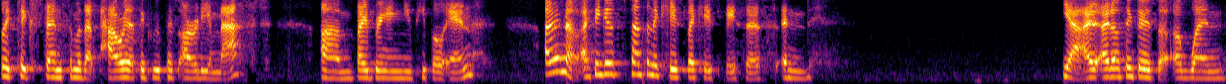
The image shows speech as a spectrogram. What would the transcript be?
like to extend some of that power that the group has already amassed um, by bringing new people in. I don't know. I think it depends on a case by case basis. And yeah, I, I don't think there's a, a, one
